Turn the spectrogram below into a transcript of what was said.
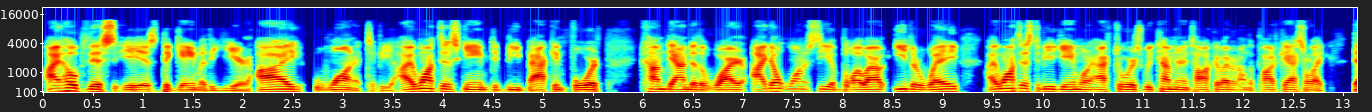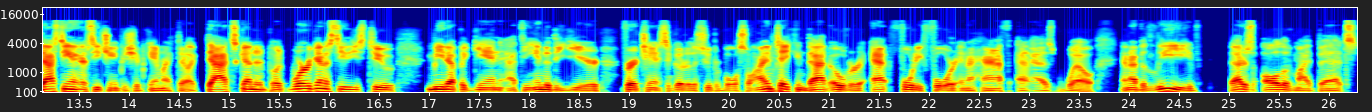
I hope this is the game of the year. I want it to be. I want this game to be back and forth, come down to the wire. I don't want to see a blowout either way. I want this to be a game where afterwards we come in and talk about it on the podcast and we're like, that's the NFC championship game right there. Like that's gonna like we're gonna see these two meet up again at the end of the year for a chance to go to the Super Bowl. So I'm taking that over at 44 and a half as well. And I believe that is all of my bets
